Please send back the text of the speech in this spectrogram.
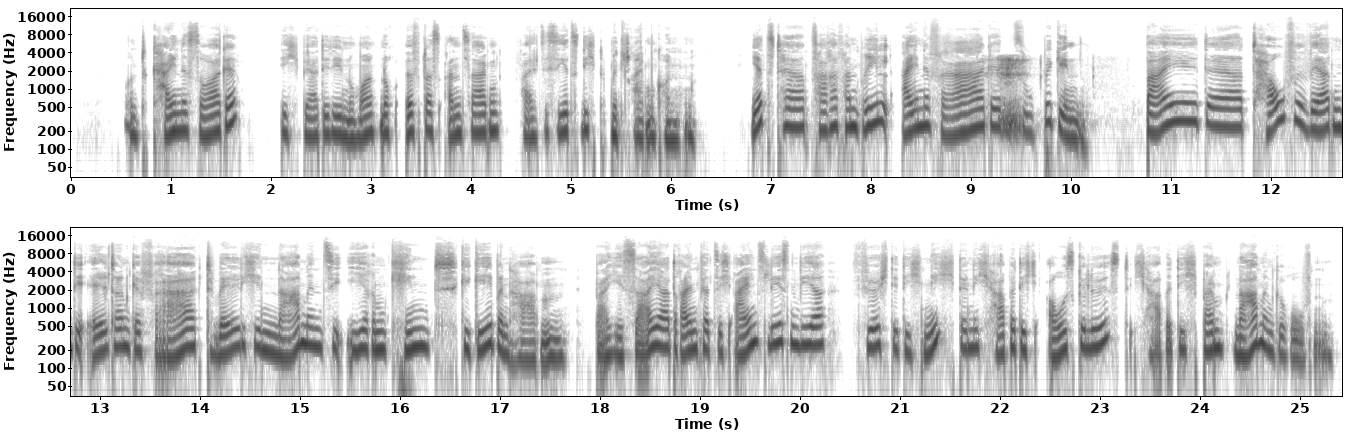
und keine Sorge, ich werde die Nummer noch öfters ansagen, falls Sie sie jetzt nicht mitschreiben konnten. Jetzt, Herr Pfarrer van Briel, eine Frage zu Beginn. Bei der Taufe werden die Eltern gefragt, welche Namen sie ihrem Kind gegeben haben. Bei Jesaja 43,1 lesen wir, Fürchte dich nicht, denn ich habe dich ausgelöst, ich habe dich beim Namen gerufen.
